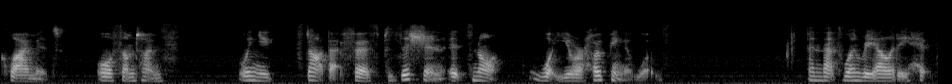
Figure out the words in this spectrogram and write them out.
climate, or sometimes when you start that first position, it's not what you were hoping it was and that's when reality hits.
